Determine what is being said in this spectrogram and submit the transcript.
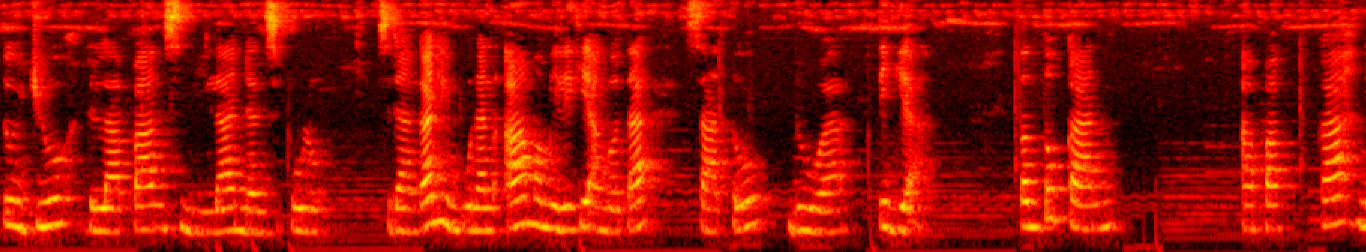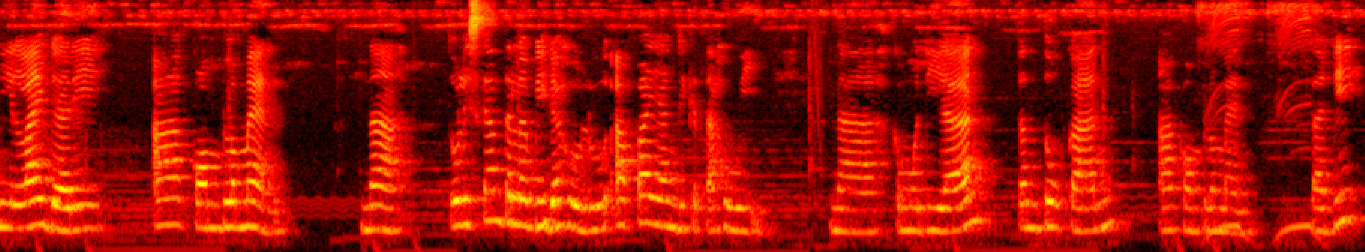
7, 8, 9, dan 10. Sedangkan himpunan A memiliki anggota 1, 2, 3. Tentukan apakah nilai dari A komplement? Nah, tuliskan terlebih dahulu apa yang diketahui. Nah, kemudian tentukan A komplement. Tadi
